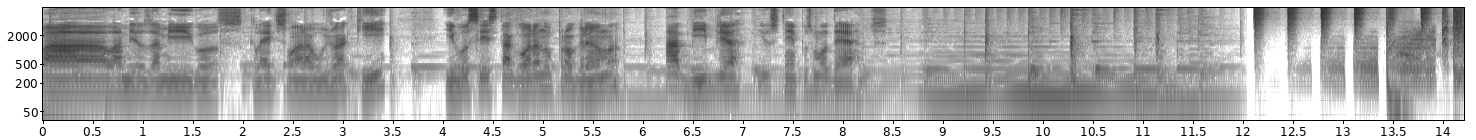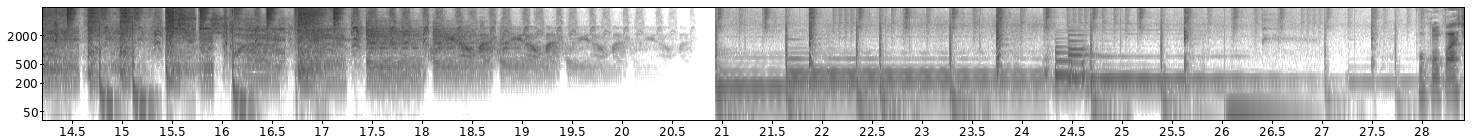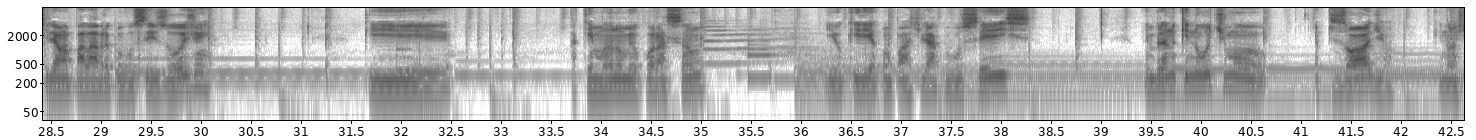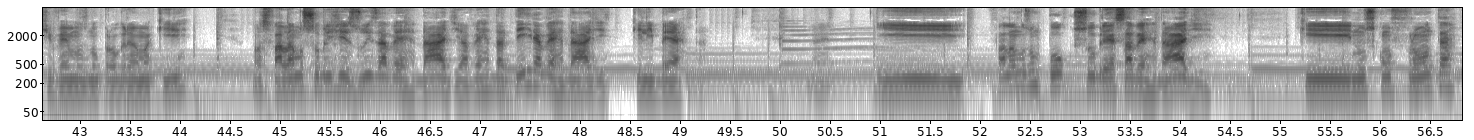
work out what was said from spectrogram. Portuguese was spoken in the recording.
Fala, meus amigos. Cledson Araújo aqui e você está agora no programa A Bíblia e os Tempos Modernos. Compartilhar uma palavra com vocês hoje que está queimando o meu coração e eu queria compartilhar com vocês. Lembrando que no último episódio que nós tivemos no programa aqui, nós falamos sobre Jesus, a verdade, a verdadeira verdade que liberta. Né? E falamos um pouco sobre essa verdade que nos confronta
